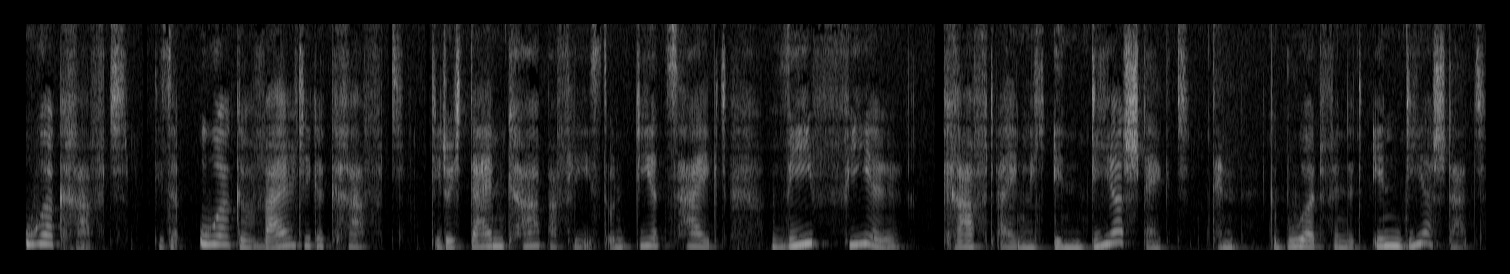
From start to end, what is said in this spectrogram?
Urkraft, diese urgewaltige Kraft, die durch deinen Körper fließt und dir zeigt, wie viel Kraft eigentlich in dir steckt. Denn Geburt findet in dir statt.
